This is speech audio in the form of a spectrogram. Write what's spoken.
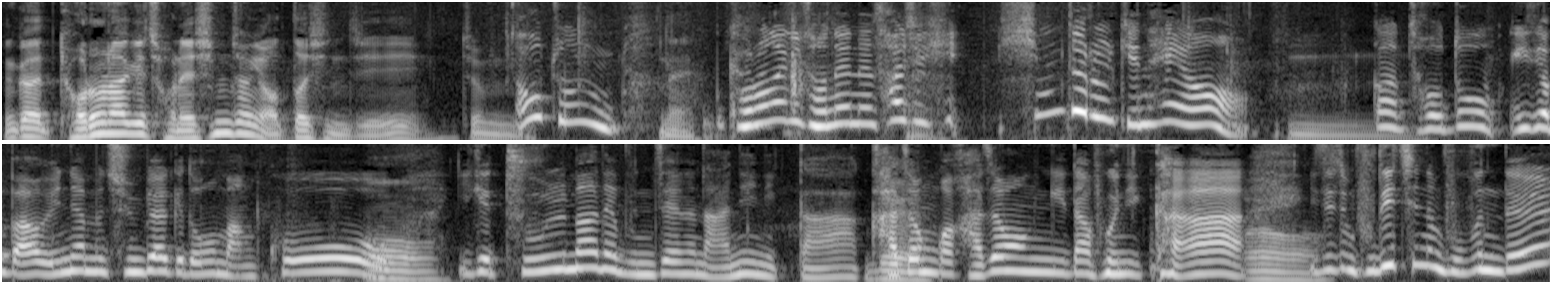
그러니까 결혼하기 전에 심정이 어떠신지 좀 어, 좀 네. 결혼하기 전에는 사실 히- 힘들긴 해요. 음, 그러니까 저도 이게 막 왜냐하면 준비할 게 너무 많고 어. 이게 둘만의 문제는 아니니까 네. 가정과 가정이다 보니까 어. 이제 좀 부딪히는 부분들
